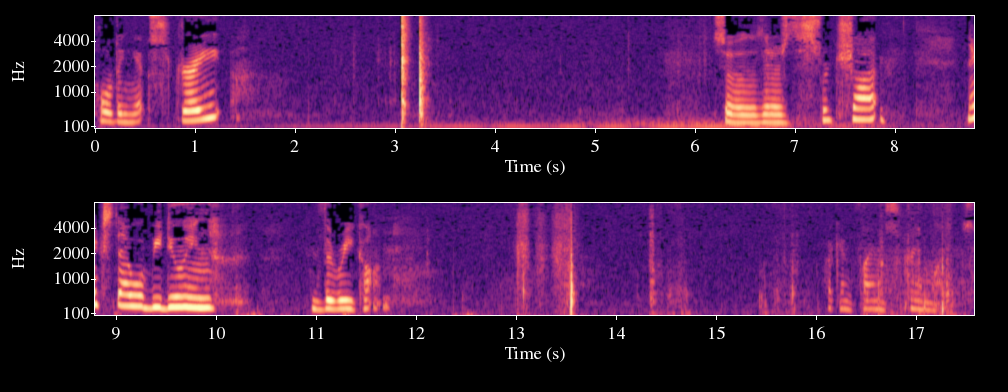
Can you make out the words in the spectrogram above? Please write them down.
Holding it straight. So there's the switch shot. Next I will be doing the recon. I can find streamlines.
